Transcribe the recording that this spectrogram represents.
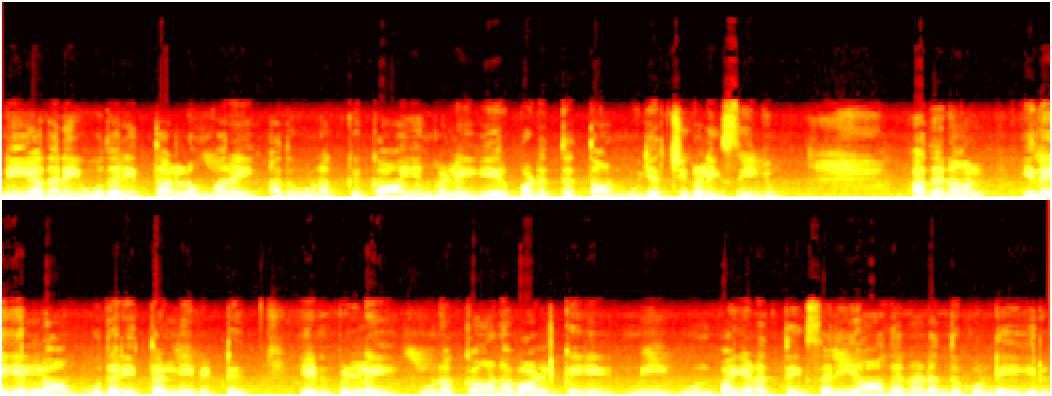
நீ அதனை உதறி தள்ளும் வரை அது உனக்கு காயங்களை ஏற்படுத்தத்தான் முயற்சிகளை செய்யும். அதனால் இதையெல்லாம் உதறி தள்ளிவிட்டு என் பிள்ளை உனக்கான வாழ்க்கையில் நீ உன் பயணத்தை சரியாக நடந்து கொண்டே இரு.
